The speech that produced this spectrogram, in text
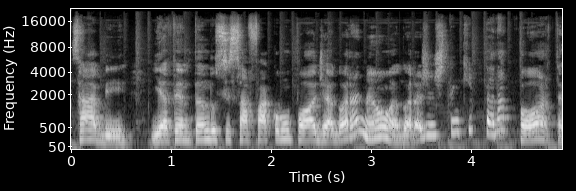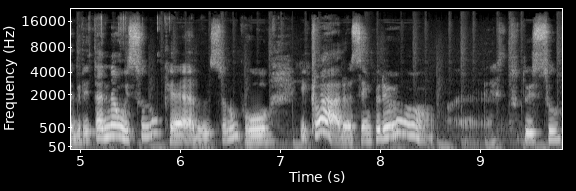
sabe, ia tentando se safar como pode. Agora não, agora a gente tem que estar na porta, gritar: não, isso não quero, isso não vou. E claro, é sempre. É, tudo isso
